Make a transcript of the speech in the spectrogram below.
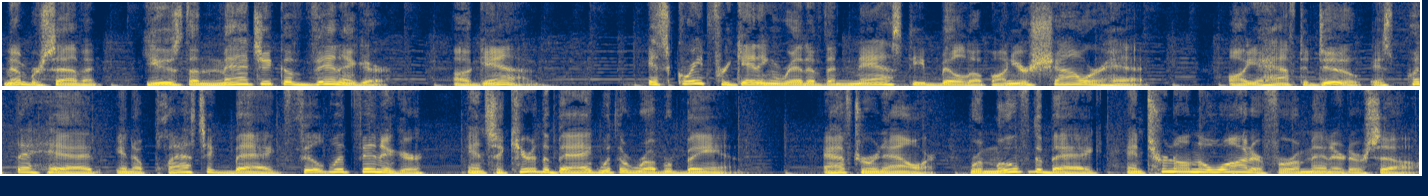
Number 7. Use the magic of vinegar. Again. It's great for getting rid of the nasty buildup on your shower head. All you have to do is put the head in a plastic bag filled with vinegar and secure the bag with a rubber band. After an hour, remove the bag and turn on the water for a minute or so.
